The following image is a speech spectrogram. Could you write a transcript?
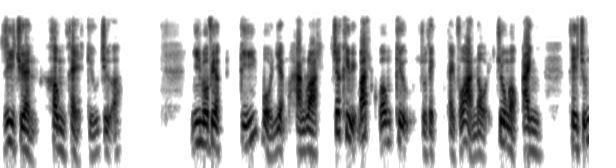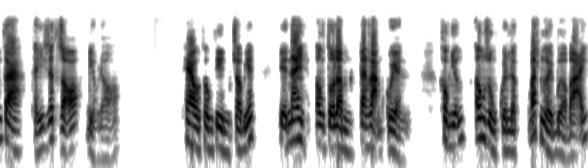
di truyền không thể cứu chữa. Nhìn vào việc ký bổ nhiệm hàng loạt trước khi bị bắt của ông cựu Chủ tịch thành phố Hà Nội Chu Ngọc Anh thì chúng ta thấy rất rõ điều đó. Theo thông tin cho biết, hiện nay ông Tô Lâm đang lạm quyền. Không những ông dùng quyền lực bắt người bừa bãi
